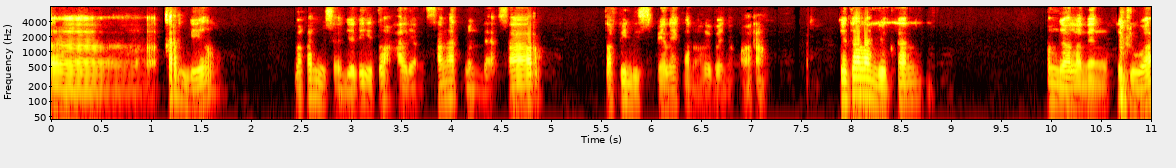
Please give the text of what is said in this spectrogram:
uh, kerdil, bahkan bisa jadi itu hal yang sangat mendasar, tapi disepelekan oleh banyak orang. Kita lanjutkan penggalan yang kedua,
